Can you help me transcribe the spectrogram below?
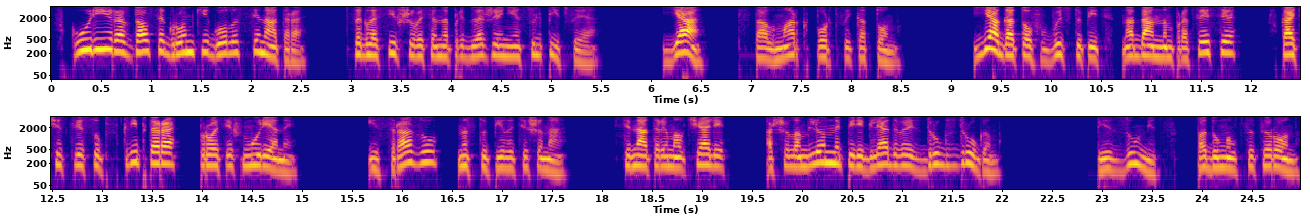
в Курии раздался громкий голос сенатора согласившегося на предложение Сульпиция. «Я!» — встал Марк Порций Катон. «Я готов выступить на данном процессе в качестве субскриптора против Мурены». И сразу наступила тишина. Сенаторы молчали, ошеломленно переглядываясь друг с другом. «Безумец», — подумал Цицерон.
